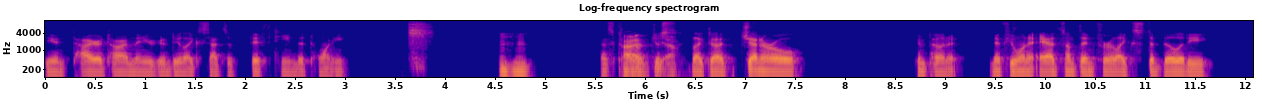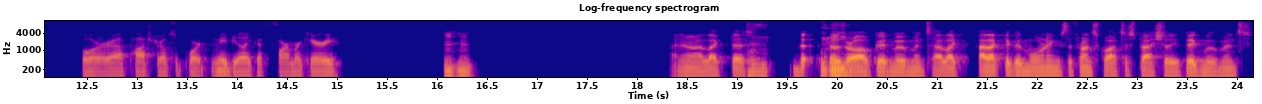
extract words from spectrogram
the entire time. Then you're going to do like sets of 15 to 20. Mhm. That's kind I- of just yeah. like a general component. And if you want to add something for like stability or uh, postural support, maybe like a farmer carry. Mm-hmm. I know. I like this. The, those are all good movements. I like I like the good mornings, the front squats especially, big movements,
